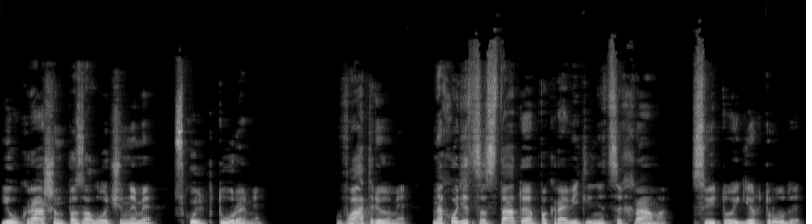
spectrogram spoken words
и украшен позолоченными скульптурами. В атриуме находится статуя покровительницы храма, святой Гертруды.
